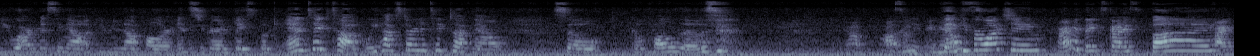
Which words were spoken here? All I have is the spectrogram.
You are missing out if you do not follow our Instagram, Facebook, and TikTok. We have started TikTok now, so go follow those. Yeah, awesome. Anything Thank you for watching. All right, thanks guys. Bye. Bye.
